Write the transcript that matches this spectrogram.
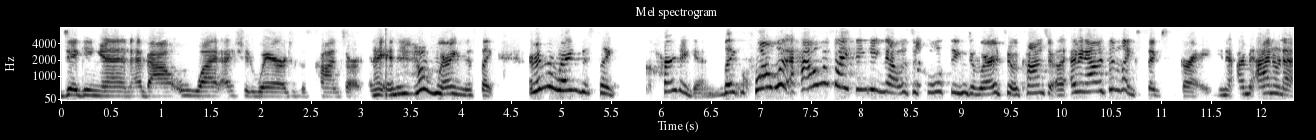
digging in about what I should wear to this concert. And I ended up wearing this like I remember wearing this like cardigan. Like what was, how was I thinking that was a cool thing to wear to a concert? Like, I mean I was in like 6th grade, you know. I mean I don't know.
